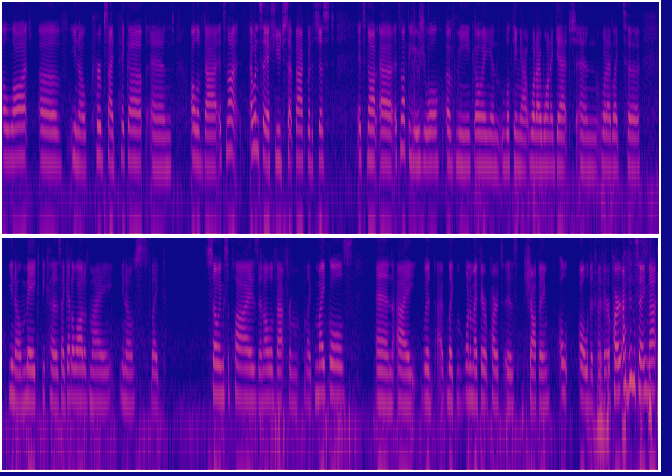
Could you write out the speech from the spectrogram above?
a lot of, you know, curbside pickup and all of that. It's not, I wouldn't say a huge setback, but it's just, it's not, uh, it's not the usual of me going and looking at what I want to get and what I'd like to, you know, make because I get a lot of my, you know, like sewing supplies and all of that from like Michaels. And I would I, like one of my favorite parts is shopping. All, all of it's my favorite part. I've been saying that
